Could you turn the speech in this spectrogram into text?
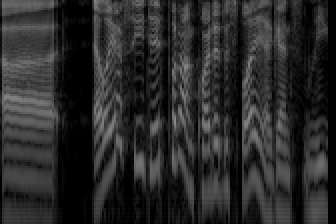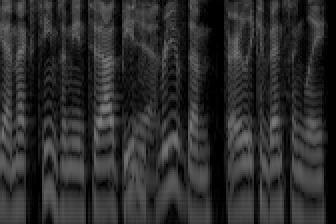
uh, LAFC did put on quite a display against Liga MX teams. I mean, to have beaten Yeah. three of them fairly convincingly,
